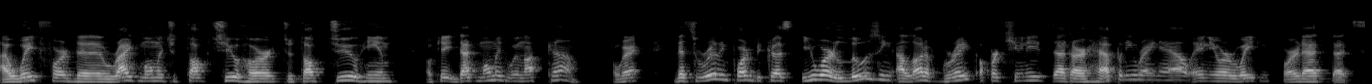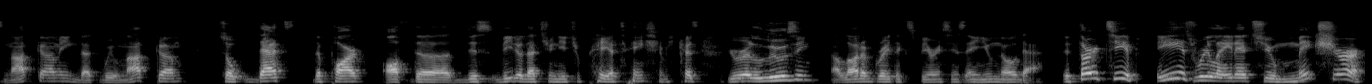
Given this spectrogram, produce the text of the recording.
I wait for the right moment to talk to her, to talk to him. Okay, that moment will not come. Okay, that's really important because you are losing a lot of great opportunities that are happening right now and you're waiting for that that's not coming that will not come so that's the part of the this video that you need to pay attention because you're losing a lot of great experiences and you know that the third tip is related to make sure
